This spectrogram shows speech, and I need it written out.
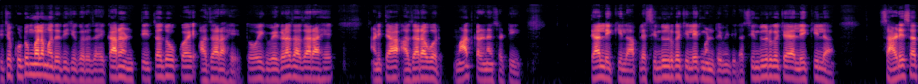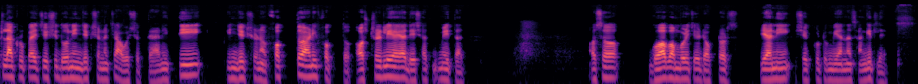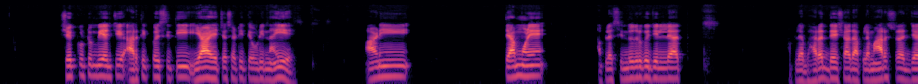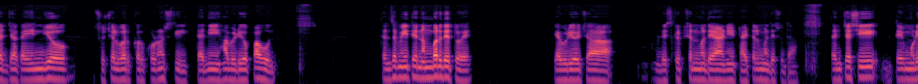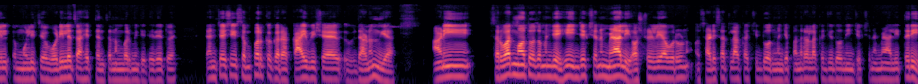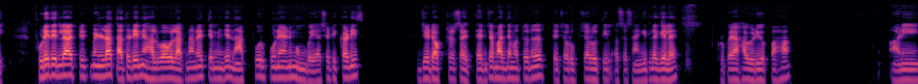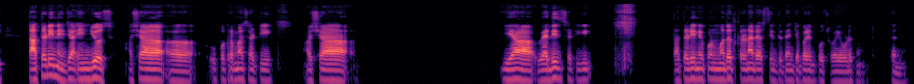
तिच्या कुटुंबाला मदतीची गरज आहे. कारण तिचा जो काही आजार आहे तो एक वेगळाच आजार आहे आणि त्या आजारावर मात करण्यासाठी त्या लेकीला आपल्या सिंधुदुर्गची लेख म्हणतो मी तिला सिंधुदुर्गच्या या लेकीला साडेसात लाख रुपयाची अशी दोन इंजेक्शनाची आवश्यकता आहे. आणि ती इंजेक्शनं फक्त आणि फक्त ऑस्ट्रेलिया या देशात मिळतात. असं गोवा बांबोळीचे डॉक्टर्स यांनी शेख कुटुंबियांना सांगितले शेख कुटुंबियांची आर्थिक परिस्थिती या ह्याच्यासाठी तेवढी नाही आहे आणि त्यामुळे आपल्या सिंधुदुर्ग जिल्ह्यात आपल्या भारत देशात आपल्या महाराष्ट्र राज्यात ज्या काही N G O social worker कोण असतील त्यांनी हा व्हिडिओ पाहून त्यांचा मी इथे नंबर देतो आहे या व्हिडिओच्या डिस्क्रिप्शनमध्ये आणि टायटलमध्ये सुद्धा. त्यांच्याशी ते मुडील मुलीचे वडीलच आहेत त्यांचा नंबर मी तिथे देतो आहे त्यांच्याशी संपर्क करा काय विषय जाणून घ्या. आणि सर्वात महत्त्वाचं म्हणजे ही इंजेक्शनं मिळाली ऑस्ट्रेलियावरून साडेसात लाखाची दोन म्हणजे पंधरा लाखाची दोन इंजेक्शनं मिळाली तरी पुढे त्यांना ट्रीटमेंटला तातडीने हलवावं लागणार नाही ते म्हणजे नागपूर पुणे आणि मुंबई अशा ठिकाणीच जे डॉक्टर्स आहेत त्यांच्या माध्यमातूनच त्याच्यावर उपचार होतील असं सांगितलं गेलं आहे कृपया हा व्हिडिओ पहा. आणि तातडीने ज्या एन जी ओज अशा उपक्रमासाठी अशा या व्याधींसाठी तातडीने कोण मदत करणारे असतील तर त्यांच्यापर्यंत पोचवा एवढंच म्हणतो. धन्यवाद.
